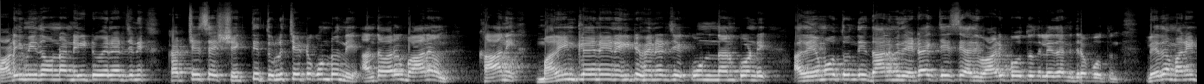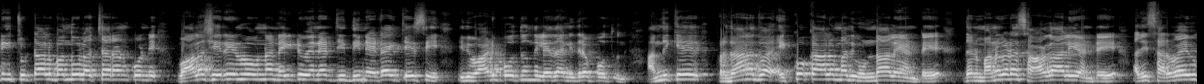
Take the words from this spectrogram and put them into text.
బాడీ మీద ఉన్న నెగిటివ్ ఎనర్జీని కట్ చేసే శక్తి తొలి చెట్టుకుంటుంది. అంతవరకు బాగానే ఉంది. కానీ మన ఇంట్లోనే నెగిటివ్ ఎనర్జీ ఎక్కువ ఉందనుకోండి అది ఏమవుతుంది దాని మీద అటాక్ చేసి అది వాడిపోతుంది లేదా నిద్రపోతుంది. లేదా మన ఇంటికి చుట్టాలు బంధువులు వచ్చారనుకోండి వాళ్ళ శరీరంలో ఉన్న నెగిటివ్ ఎనర్జీ దీన్ని అటాక్ చేసి ఇది వాడిపోతుంది లేదా నిద్రపోతుంది. అందుకే ప్రధాన ద్వా ఎక్కువ కాలం అది ఉండాలి అంటే దాని మనుగడ సాగాలి అంటే అది సర్వైవ్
